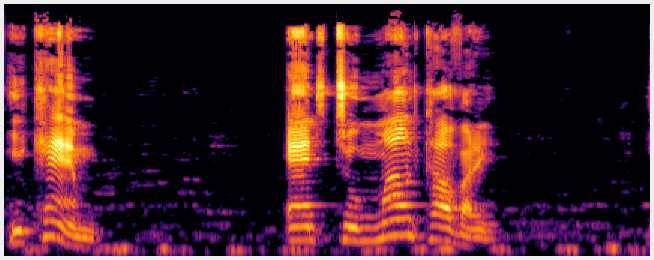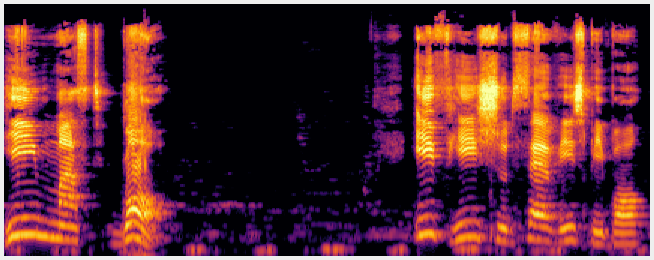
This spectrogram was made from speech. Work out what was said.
he came and to Mount Calvary, he must go if he should save his people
